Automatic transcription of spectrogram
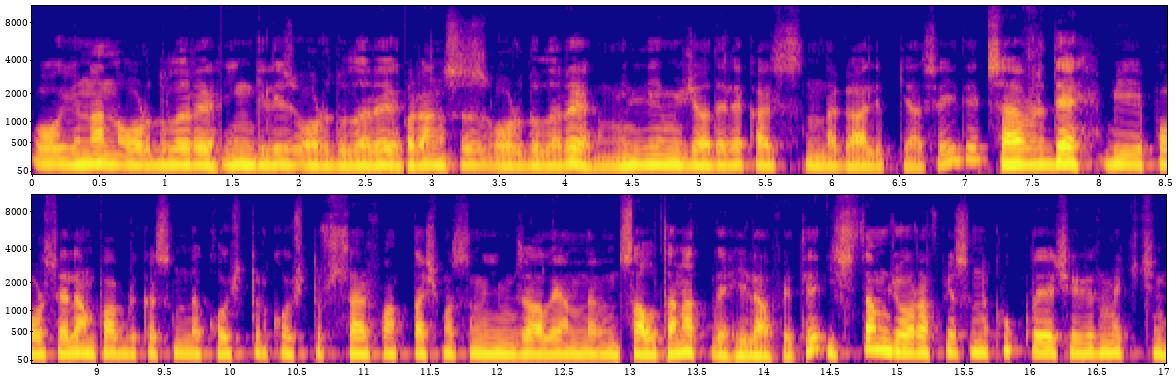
o Yunan orduları, İngiliz orduları, Fransız orduları milli mücadele karşısında galip gelseydi Sevr'de bir porselen fabrikasında koştur koştur Serf Antlaşması'nı imzalayanların saltanat ve hilafeti İslam coğrafyasını kuklaya çevirmek için,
